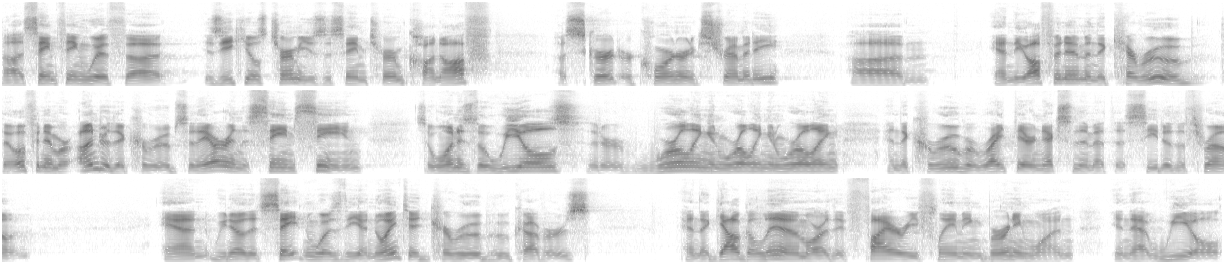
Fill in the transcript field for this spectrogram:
Uh, same thing with uh, Ezekiel's term, he used the same term, konof, a skirt or corner, an extremity. Um, and the Ophanim and the Cherub, the Ophanim are under the Cherub, so they are in the same scene. So one is the wheels that are whirling and whirling and whirling, and the Cherub are right there next to them at the seat of the throne. And we know that Satan was the anointed cherub who covers, and the Galgalim are the fiery, flaming, burning one in that wheel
